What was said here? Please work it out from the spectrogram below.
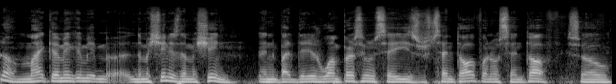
No, Mike, I make the machine is the machine, and but there is one person who say is sent off or not sent off. So,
